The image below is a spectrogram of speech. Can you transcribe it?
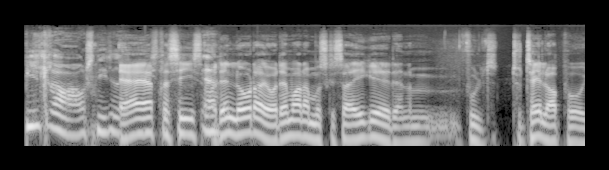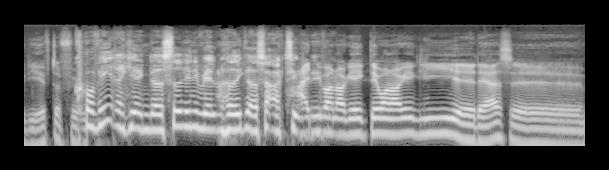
bilgrav-afsnittet. Ja, ja, præcis. Ja. Og den lå der jo, og den var der måske så ikke den fuldt totalt op på i de efterfølgende. KV-regeringen, der havde siddet indimellem, havde ikke været så aktiv. Nej, det var nok ikke, det var nok ikke lige øh, deres... Øh,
